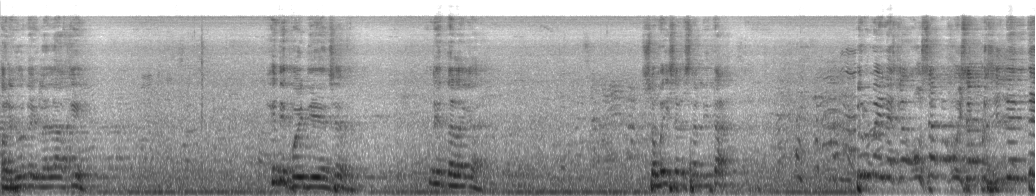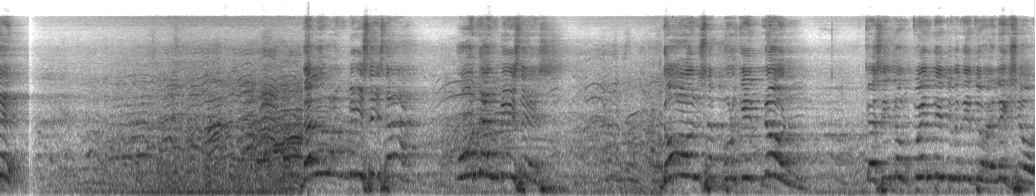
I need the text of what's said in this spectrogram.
Pareho tayong lalaki. Hindi pwede yan, sir. Hindi talaga. So may isang salita. Kasi nung 2022 election,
